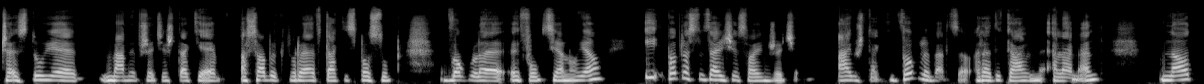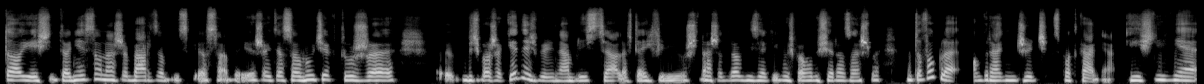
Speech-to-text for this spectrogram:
częstuje, Mamy przecież takie osoby, które w taki sposób w ogóle e, funkcjonują i po prostu zajęją się swoim życiem. A już taki w ogóle bardzo radykalny element, no to jeśli to nie są nasze bardzo bliskie osoby, jeżeli to są ludzie, którzy e, być może kiedyś byli nam bliscy, ale w tej chwili już nasze drogi z jakiegoś powodu się rozeszły, no to w ogóle ograniczyć spotkania. Jeśli nie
